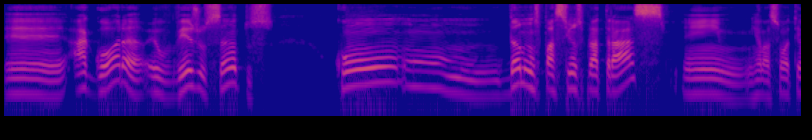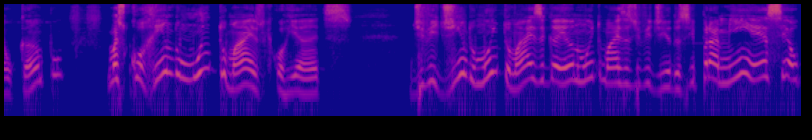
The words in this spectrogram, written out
É, agora eu vejo o Santos com um, dando uns passinhos para trás em, em, relação até o campo, mas correndo muito mais do que corria antes, dividindo muito mais e ganhando muito mais as divididas. E para mim esse é o,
